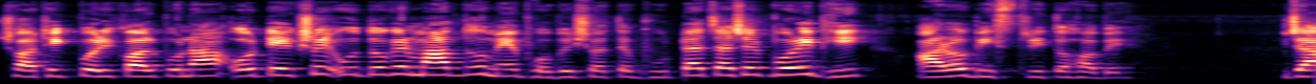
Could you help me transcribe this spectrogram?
সঠিক পরিকল্পনা ও টেকসই উদ্যোগের মাধ্যমে ভবিষ্যতে ভুট্টা চাষের পরিধি আরও বিস্তৃত হবে। যা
